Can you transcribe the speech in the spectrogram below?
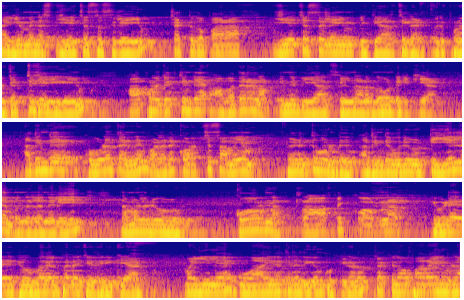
I M N S G H S എസിലെയും ചട്ടുകപ്പാറ ജി എച്ച് എസിലെയും വിദ്യാർത്ഥികൾ ഒരു പ്രൊജക്റ്റ് ചെയ്യുകയും ആ പ്രൊജക്റ്റിന്റെ അവതരണം ഇന്ന് ബി ആർ സിയിൽ നടന്നുകൊണ്ടിരിക്കുകയാണ്. അതിന്റെ കൂടെ തന്നെ വളരെ കുറച്ച് സമയം എടുത്തുകൊണ്ട് അതിന്റെ ഒരു ടി എൽ എം എന്നുള്ള നിലയിൽ നമ്മളൊരു കോർണർ ട്രാഫിക് കോർണർ ഇവിടെ രൂപകൽപ്പന ചെയ്തിരിക്കുകയാണ്. മയ്യിലെ മൂവായിരത്തിലധികം കുട്ടികളും ചട്ടുകപ്പാറയിലുള്ള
